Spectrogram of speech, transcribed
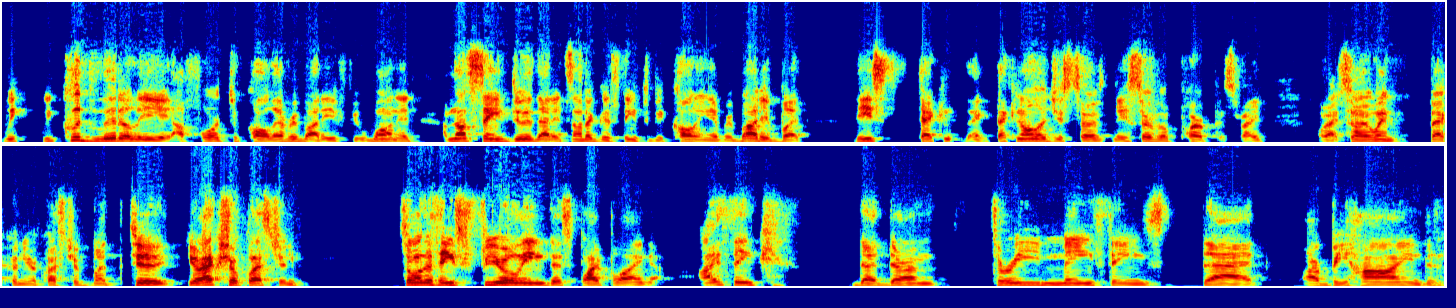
we, we could literally afford to call everybody if we wanted. I'm not saying do that. It's not a good thing to be calling everybody, but these tech, like, technologies serve they serve a purpose, right? All right. So I went back on your question, but to your actual question, some of the things fueling this pipeline. I think that there are three main things that are behind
